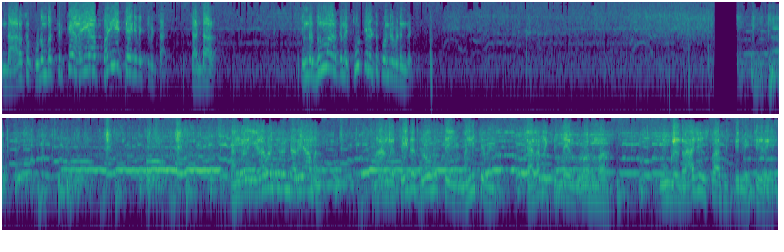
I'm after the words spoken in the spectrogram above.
இந்த அரச குடும்பத்திற்கே அழியா பழியை தேடி வைத்து விட்டாய். சண்டாளம் இந்த துன்மார்க்கனை தூக்கிலிட்டு கொன்று விடுங்கள். செய்த துரோகத்தை மன்னிக்க வேண்டும். கடமைக்கு பெயர் துரோகமா? உங்கள் ராஜ விசுவாசத்தை மெச்சுகிறேன்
